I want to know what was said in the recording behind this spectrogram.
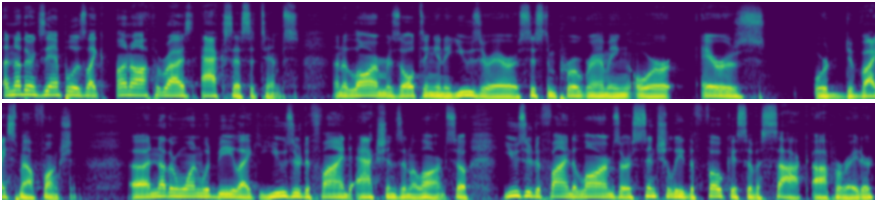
another example is like unauthorized access attempts, an alarm resulting in a user error, system programming, or errors or device malfunction. Uh, another one would be like user defined actions and alarms. So, user defined alarms are essentially the focus of a SOC operator,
